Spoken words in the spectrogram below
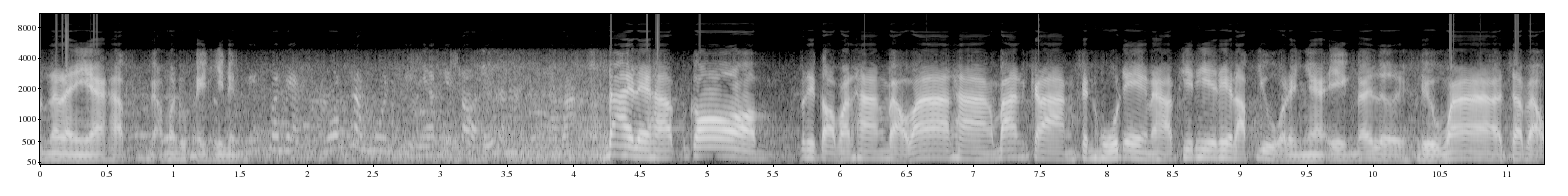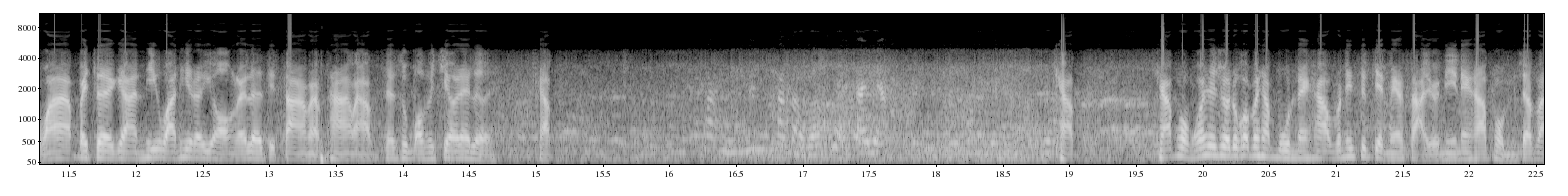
นอะไรอย่างเงี้ยครับเดี๋ยวมาดูกันอีกทีหนึ่งมีคนอยากร่วมทำบุญกี่เนี้ยติดต่อได้ทางไหนยังไงบ้างได้เลยครับ ก็ติดต่อมาทางแบบว่าทางบ้านกลางเซนฮูดเองนะครับที่ที่ที่รับอยู่อะไรเงี้ยเองได้เลย หรือว่าจะแบบว่าไปเจอกันที่วัดที่ระยองได้เลยติดตามแบบทางแบบเฟซบุ๊กออฟฟิเชียลได้เลยครับ ฝากนิดนึงค่ะแบบ ว่าเผื่อใครอยากครับครับผมก็จะชวนทุกคนไปทำบุญนะครับ วันที่ 17 เมษายนนี้นะครับ ผมจะไป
